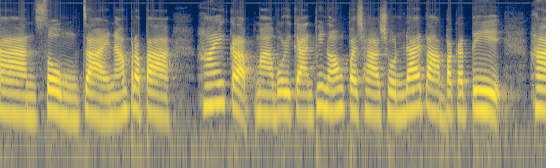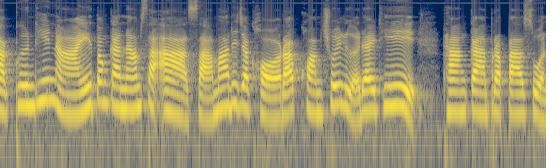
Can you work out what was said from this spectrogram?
การส่งจ่ายน้ำประปา ให้กลับมาบริการพี่น้องประชาชนได้ตามปกติ หากพื้นที่ไหนต้องการน้ำสะอาด สามารถที่จะขอรับความช่วยเหลือได้ที่ ทางการประปาส่วน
